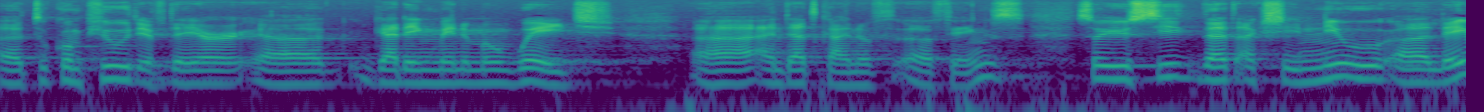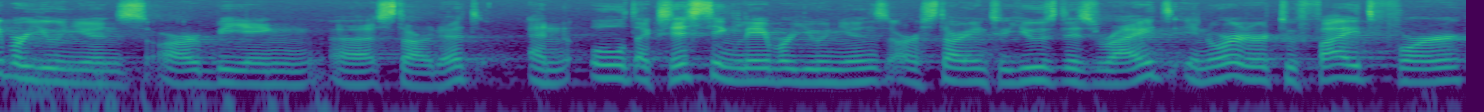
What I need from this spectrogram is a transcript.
uh, to compute if they are getting minimum wage. and that kind of things. So you see that actually new labor unions are being started, and old existing labor unions are starting to use this right in order to fight for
